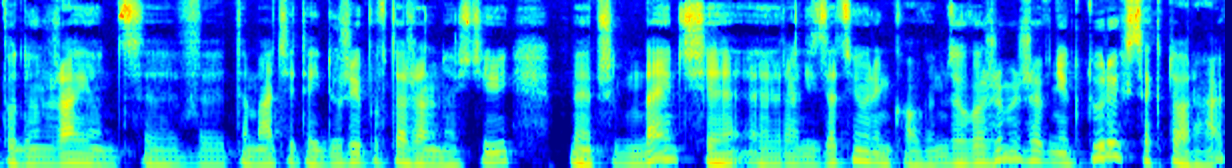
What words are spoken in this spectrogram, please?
podążając w temacie tej dużej powtarzalności, przyglądając się realizacją rynkowym, zauważymy, że w niektórych sektorach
